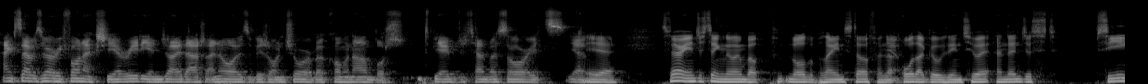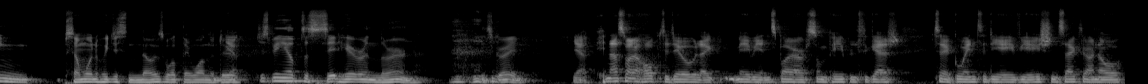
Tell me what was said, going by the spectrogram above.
Thanks. That was very fun. Actually, I really enjoyed that. I know I was a bit unsure about coming on, but to be able to tell my story, it's yeah. Yeah. It's very interesting knowing about all the plane stuff and Yeah. all that goes into it, and then just seeing someone who just knows what they want to do. Yeah. Just being able to sit here and learn. It's great. Yeah, and that's what I hope to do. Like maybe inspire some people to get to go into the aviation sector. I know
